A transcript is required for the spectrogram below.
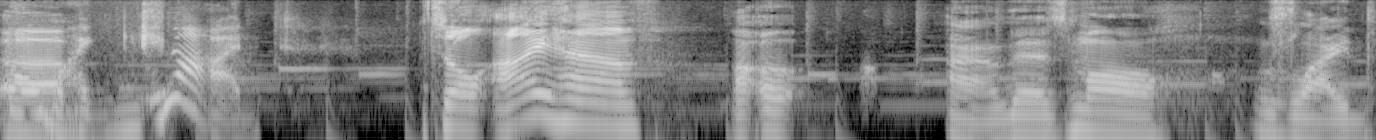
Uh, oh my god! So I have uh oh uh, the small slide.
